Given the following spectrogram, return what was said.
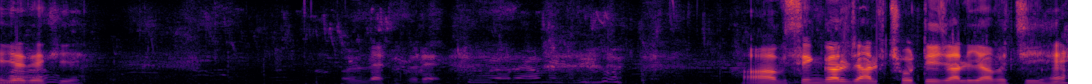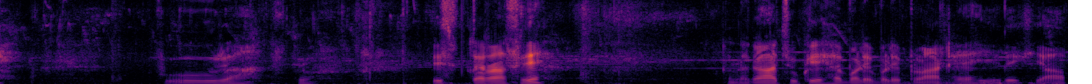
ये देखिए। अब सिंगल जाल छोटी जालियाँ बची हैं। पूरा जो इस तरह से। लगा चुके हैं बड़े बड़े प्लांट है, ये देखिए आप।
